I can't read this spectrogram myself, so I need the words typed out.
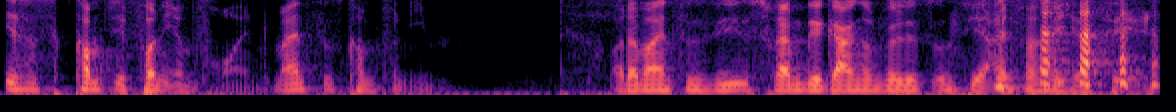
ist es, kommt sie von ihrem Freund? Meinst du, es kommt von ihm? Oder meinst du, sie ist fremdgegangen und will es uns hier einfach nicht erzählen?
